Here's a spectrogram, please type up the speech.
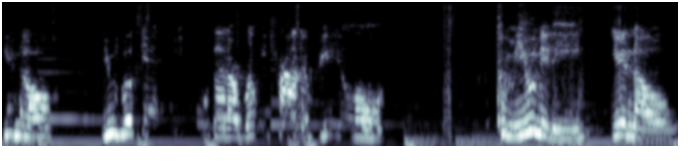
you know, you look at people that are really trying to build community, you know,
